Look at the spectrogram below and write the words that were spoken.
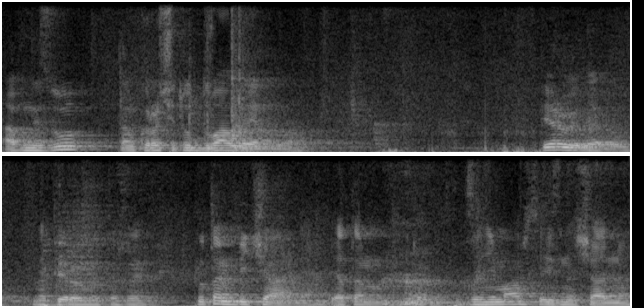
А внизу, там, коротше, тут два левела. Первый левел на первом этаже. Ну там бичарня. Я там занимался изначально.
